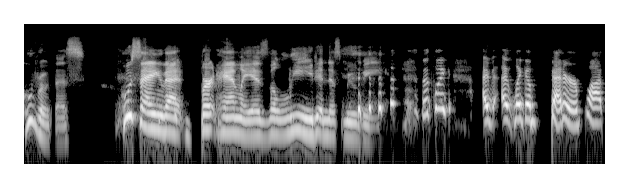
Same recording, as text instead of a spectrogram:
who wrote this? Who's saying that Bert Hanley is the lead in this movie? that's like I, I like a better plot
